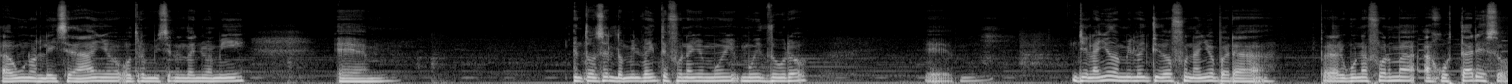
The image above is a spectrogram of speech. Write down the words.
A unos le hice daño, otros me hicieron daño a mí. Em, entonces el 2020 fue un año muy, muy duro. Em, y el año 2022 fue un año para, para alguna forma ajustar eso.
